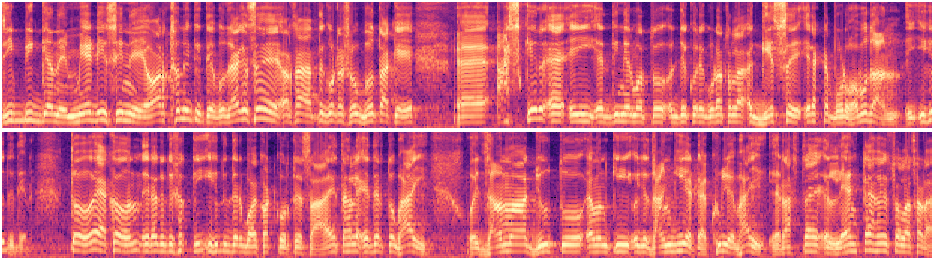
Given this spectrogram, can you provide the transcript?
জীববিজ্ঞানে, মেডিসিনে, অর্থনীতিতে, বোঝা গেছে? অর্থাৎ গোটা সভ্যতাকে আজকের এই দিনের মতো যে করে গোড়া তোলা গেছে, এর একটা বড় অবদান এই ইহুদিদের। তো এখন এরা যদি সত্যি ইহুদিদের বয়কট করতে চায়, তাহলে এদের তো ভাই, ওই জামা, জুতো, এমনকি ওই যে জাঙ্গিয়াটা খুলে, ভাই, রাস্তায় ল্যাংটা হয়ে চলা ছাড়া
